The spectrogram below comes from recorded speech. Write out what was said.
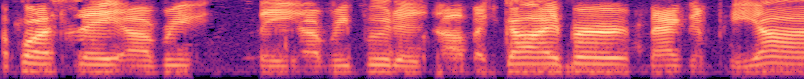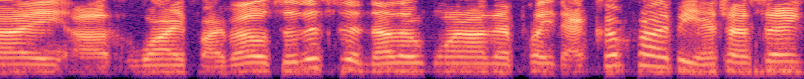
of course, they, uh, re they uh, rebooted uh, MacGyver, Magnum P.I., uh, Hawaii Five-O, so this is another one on their plate that could probably be interesting.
